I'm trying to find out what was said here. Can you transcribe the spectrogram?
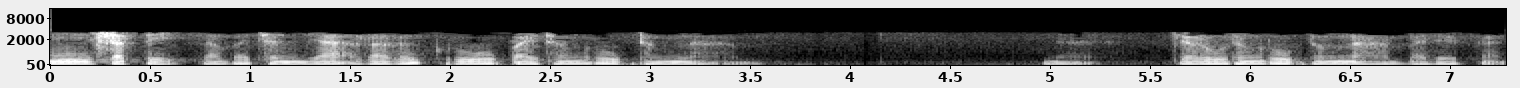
มีสติสัมปชัญญะระลึกรู้ไปทั้งรูปทั้งนามจะรู้ทั้งรูปทั้งนามไปด้วยกัน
